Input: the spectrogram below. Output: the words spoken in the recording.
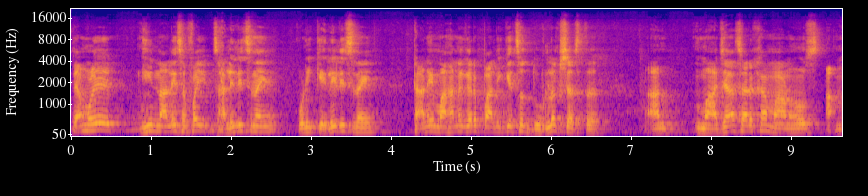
त्यामुळे ही नालेसफाई झालेलीच नाही कोणी केलेलीच नाही. ठाणे महानगरपालिकेचं दुर्लक्ष असतं. आम माझ्यासारखा माणूस आम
